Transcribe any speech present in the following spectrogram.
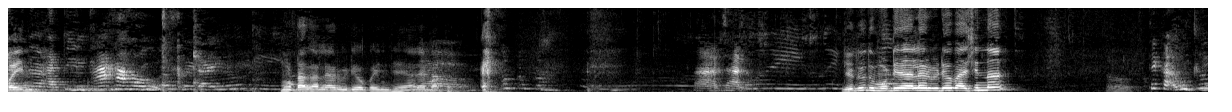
पैन. मोठा झाल्यावर व्हिडिओ पैन ते अरे बापरे. हा झालं. दिदू तू मोठी झाल्यावर व्हिडिओ पाहिशील ना? ते काय उठलं?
